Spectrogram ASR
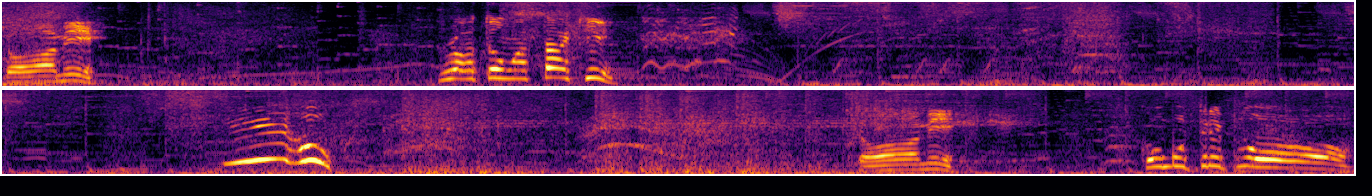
Tome! Rotom, ataque! Ihu! Tome! Combo triplo!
